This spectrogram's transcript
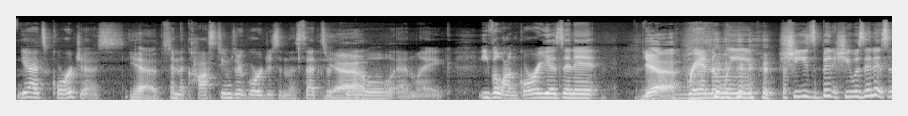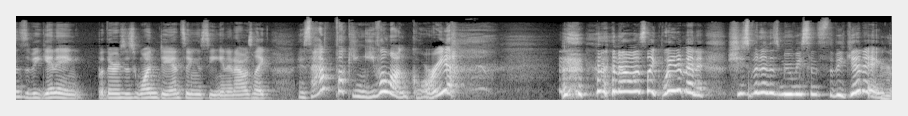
Yeah, it's gorgeous. yeah it's And the costumes are gorgeous and the sets are Yeah. cool and like Eva Longoria's in it. yeah randomly. She's been she was in it since the beginning, but there's this one dancing scene, and I was like, "Is that fucking Eva Longoria?" and I was like, "Wait a minute, she's been in this movie since the beginning."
